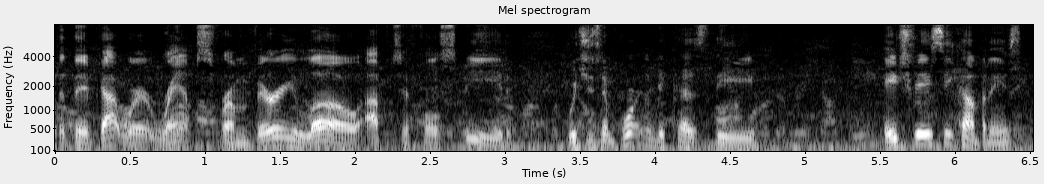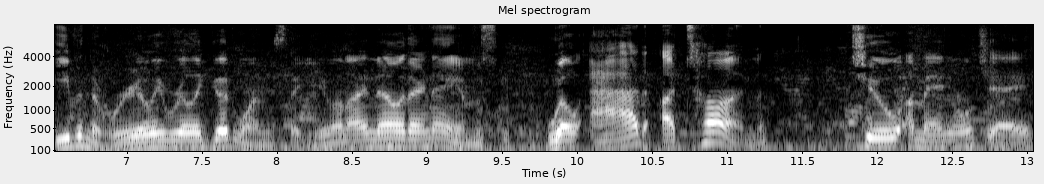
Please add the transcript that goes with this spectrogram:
that they've got where it ramps from very low up to full speed, which is important because the HVAC companies, even the really, really good ones that you and I know their names, will add a ton to a manual J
